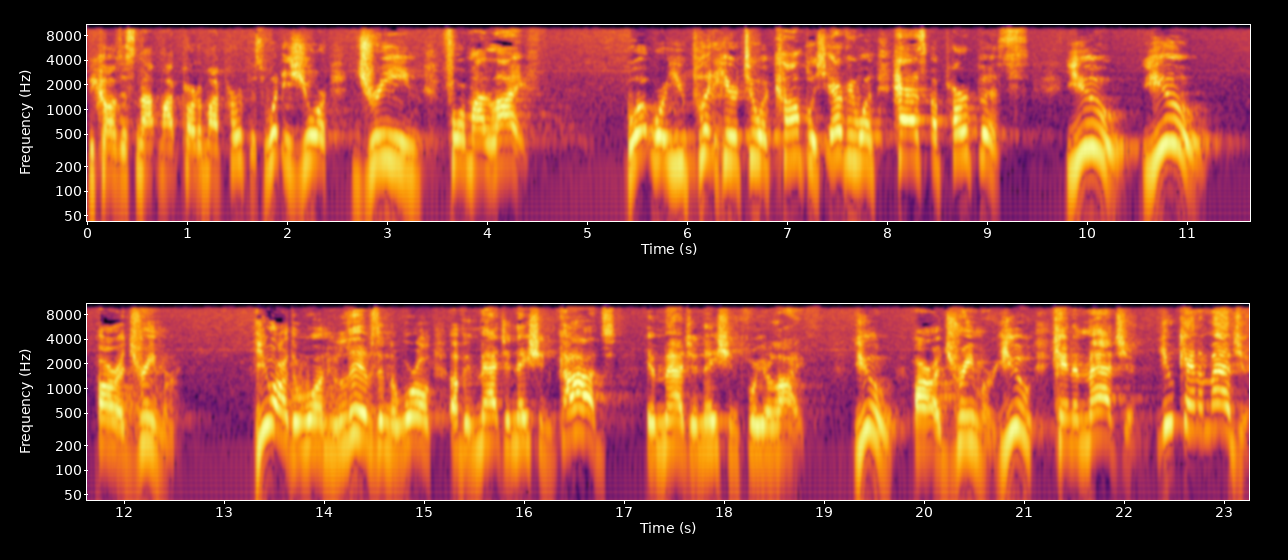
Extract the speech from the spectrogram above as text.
because it's not my part of my purpose? What is your dream for my life? What were you put here to accomplish? Everyone has a purpose. You, you are a dreamer. You are the one who lives in the world of imagination, God's imagination for your life. You are a dreamer. You can imagine. You can imagine.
